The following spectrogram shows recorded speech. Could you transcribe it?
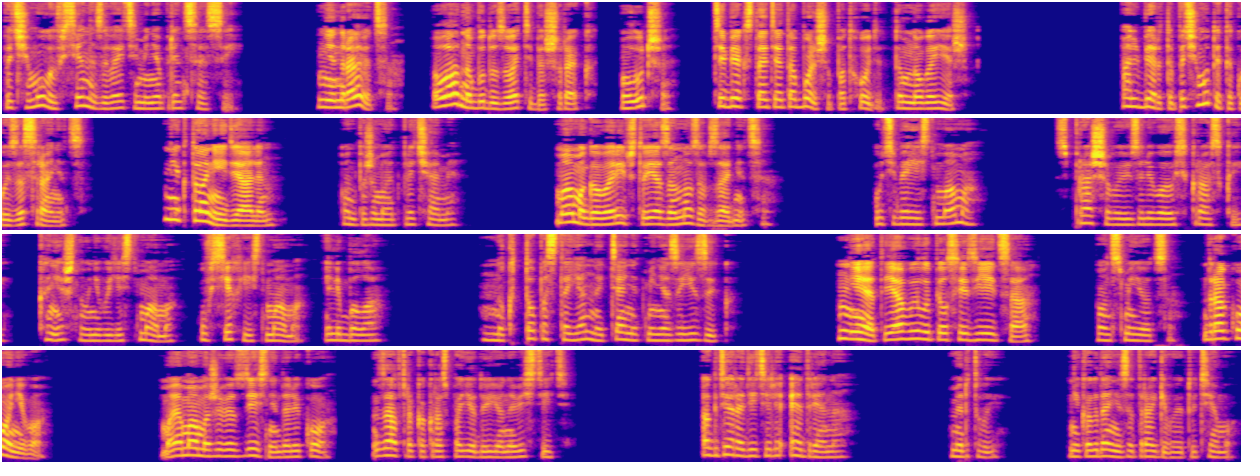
Почему вы все называете меня принцессой? Не нравится? Ладно, буду звать тебя Шрек. Лучше? Тебе, кстати, это больше подходит, ты много ешь. Альберто, почему ты такой засранец? Никто не идеален. Он пожимает плечами. Мама говорит, что я заноза в заднице. «У тебя есть мама?» Спрашиваю и заливаюсь краской. Конечно, у него есть мама. У всех есть мама. Или была. Но кто постоянно тянет меня за язык? «Нет, я вылупился из яйца». Он смеется. «Драконьего. Моя мама живет здесь, недалеко. Завтра как раз поеду ее навестить». «А где родители Эдриана?» «Мертвы. Никогда не затрагиваю эту тему».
